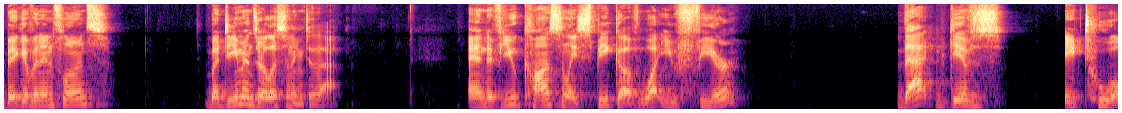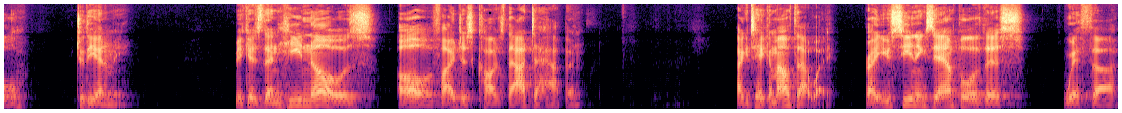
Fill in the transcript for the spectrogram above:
big of an influence, but demons are listening to that. And if you constantly speak of what you fear, that gives a tool to the enemy. Because then he knows, oh, if I just cause that to happen, I can take him out that way, right? You see an example of this with uh,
